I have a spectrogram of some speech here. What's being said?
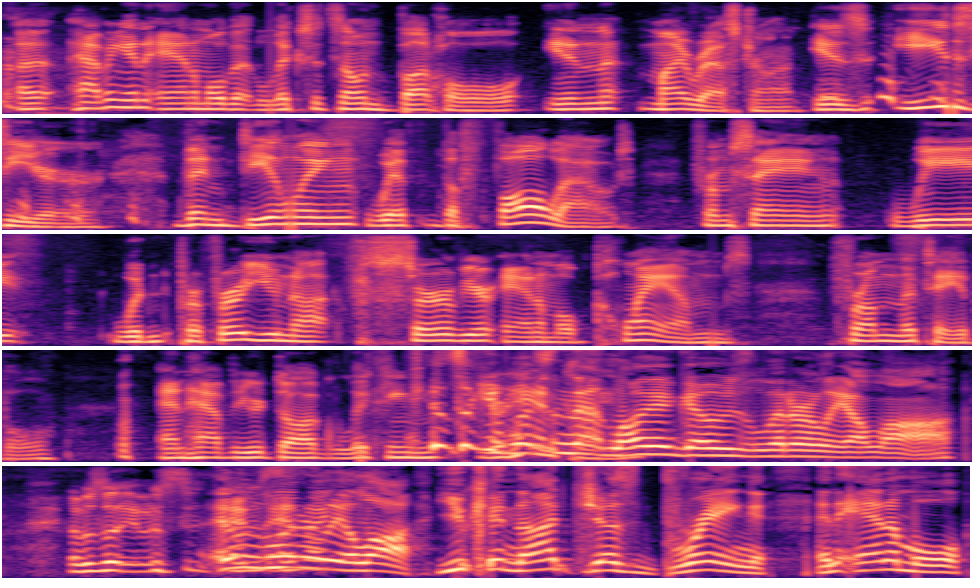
uh, having an animal that licks its own butthole in my restaurant is easier than dealing with the fallout from saying we would prefer you not serve your animal clams from the table and have your dog licking It's like it wasn't that long ago. It was literally a law. It was it was It was literally a law. You cannot just bring an animal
